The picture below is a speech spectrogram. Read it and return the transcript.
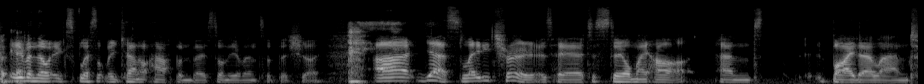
Okay. even though it explicitly cannot happen based on the events of this show. Uh, yes, Lady Trieu is here to steal my heart and buy their land.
